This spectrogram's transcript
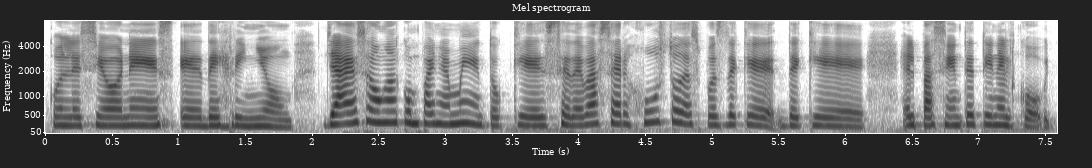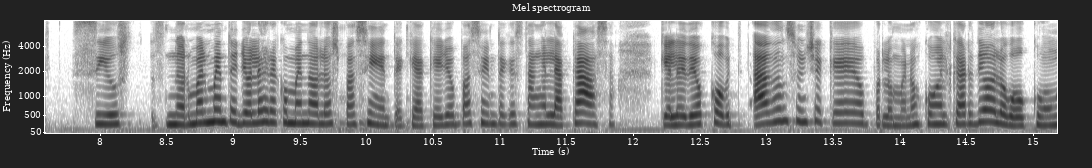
con lesiones eh, de riñón. Ya es un acompañamiento que se debe hacer justo después de que, de que el paciente tiene el COVID. Si, normalmente yo les recomiendo a los pacientes que aquellos pacientes que están en la casa, que le dio COVID, háganse un chequeo, por lo menos con el cardiólogo, con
